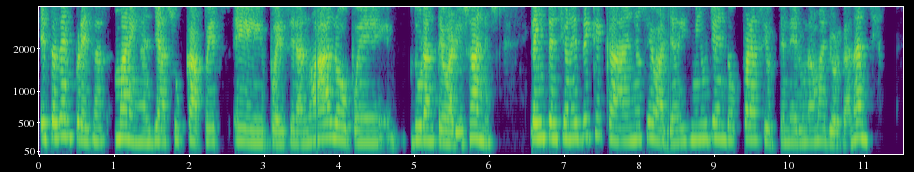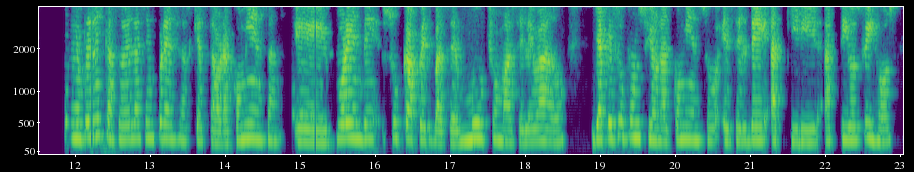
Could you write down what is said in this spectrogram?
estas empresas manejan ya su CAPEX, eh, puede ser anual o puede durante varios años. La intención es de que cada año se vaya disminuyendo para así obtener una mayor ganancia. Por ejemplo, en el caso de las empresas que hasta ahora comienzan, eh, por ende, su CAPEX va a ser mucho más elevado, ya que su función al comienzo es el de adquirir activos fijos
